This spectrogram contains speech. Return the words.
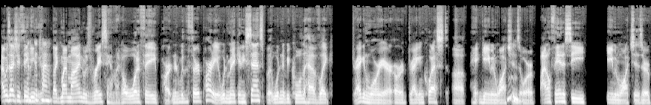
I was actually Had a good thinking, like, my mind was racing. I'm like, oh, what if they partnered with a third party? It wouldn't make any sense, but wouldn't it be cool to have, like, Dragon Warrior or Dragon Quest uh, game and watches Hmm. or Final Fantasy Game and Watches or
